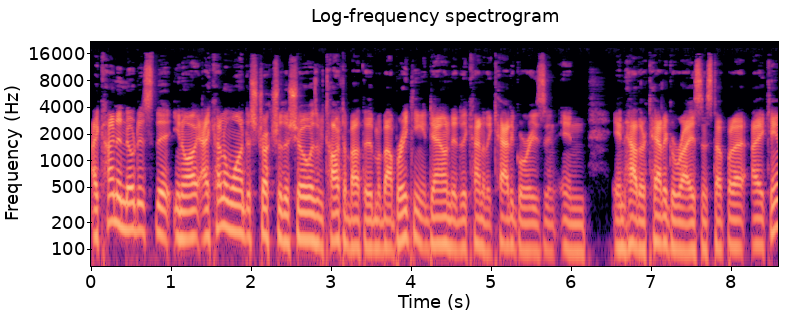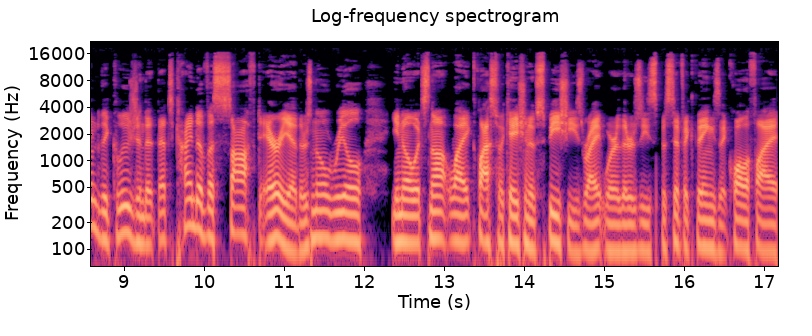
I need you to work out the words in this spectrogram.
I kind of noticed that, you know, I, I kind of wanted to structure the show as we talked about them, about breaking it down into kind of the categories in, in in how they're categorized and stuff. But I, I came to the conclusion that that's kind of a soft area. There's no real, you know, it's not like classification of species, right? Where there's these specific things that qualify,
